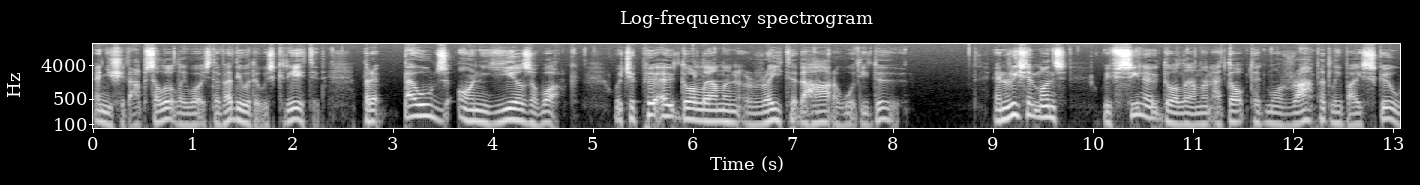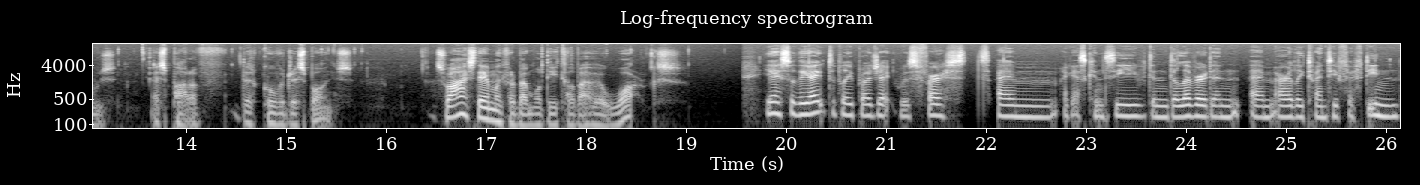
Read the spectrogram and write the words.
and you should absolutely watch the video that was created, but it builds on years of work, which have put outdoor learning right at the heart of what they do. In recent months, we've seen outdoor learning adopted more rapidly by schools as part of their COVID response. So I asked Emily for a bit more detail about how it works. Yeah, so the Out to Play project was first, um, I guess, conceived and delivered in um, early 2015.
